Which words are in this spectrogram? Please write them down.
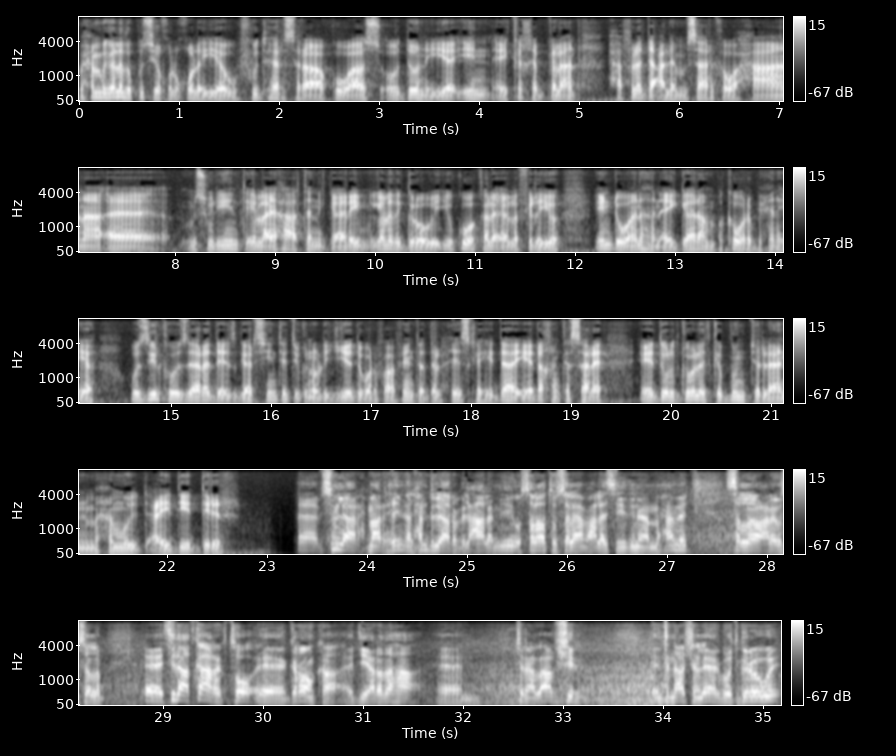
waxaa magaalada ku sii qulqulaya wufuud heer sare ah kuwaas oo doonaya in ay ka qayb galaan xafladda caleemasaarka waxaana eh, mas'uuliyiinta ilaa haatan gaaray magaalada garoowe iyo kuwa kale ee la filayo in dhawaanahan ay gaaraanba ka warbixinaya wasiirka wasaaradda isgaarsiinta tiknolojiyadda warfaafinta dalxiiska hidaha iyo dhaqanka sare ee dowlad goboleedka puntland maxamuud caydiid dirir. Eh, Bismi illahi raxmaan raxiim alxamdulilah rabbilcaalamiin wasalaatu wasalaamu calaa sayidina moxamed sala allahu caleh wasalam sida aad ka aragto garoonka diyaaradaha jenaraal abshir international airport garoowe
